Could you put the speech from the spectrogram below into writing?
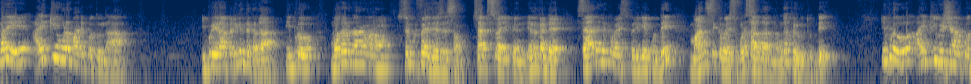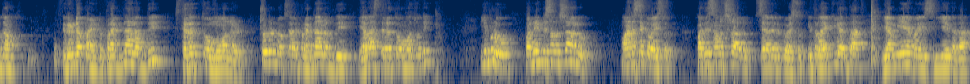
మరి ఐక్యూ కూడా మారిపోతుందా? ఇప్పుడు ఇలా పెరిగింది కదా ఇప్పుడు మొదటి దాన్ని మనం సింప్లిఫై చేసేస్తాం. సాటిస్ఫై అయిపోయింది. ఎందుకంటే శారీరక వయసు పెరిగే కొద్దీ మానసిక వయసు కూడా సాధారణంగా పెరుగుతుంది. ఇప్పుడు ఐక్యూ విషయానికి వద్దాం. రెండో పాయింట్ ప్రజ్ఞాలబ్ధి స్థిరత్వము అన్నాడు. చూడండి ఒకసారి ప్రజ్ఞాలబ్ధి ఎలా స్థిరత్వం అవుతుంది? ఇప్పుడు పన్నెండు సంవత్సరాలు మానసిక వయసు పది సంవత్సరాలు శారీరక వయసు ఇతను ఐక్యూ ఎంత? ఎంఏ బై సిఏ కదా.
